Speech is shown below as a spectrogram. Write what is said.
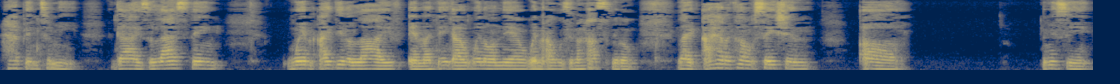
happen to me. Guys, the last thing when I did a live and I think I went on there when I was in the hospital, like I had a conversation, uh, let me see,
